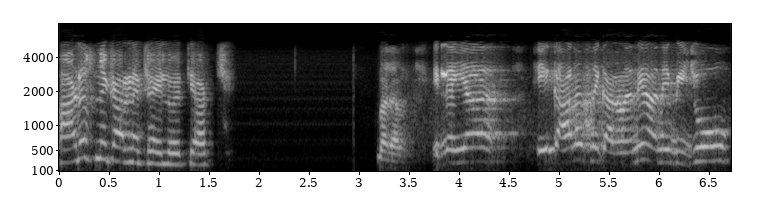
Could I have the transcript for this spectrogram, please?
આળસને કારણે થયેલો એ ત્યાગ છે. બરાબર. એટલે અહીંયા એક આળસને કારણે અને બીજું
